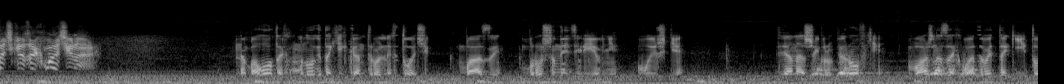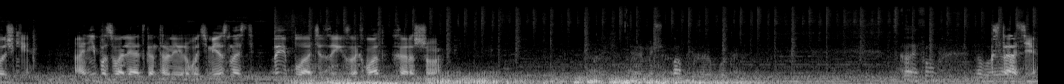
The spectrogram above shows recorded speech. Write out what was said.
Точка захвачена! На болотах много таких контрольных точек. Базы, брошенные деревни, вышки. Для нашей группировки важно захватывать такие точки. Они позволяют контролировать местность, да и платят за их захват хорошо. Кстати,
